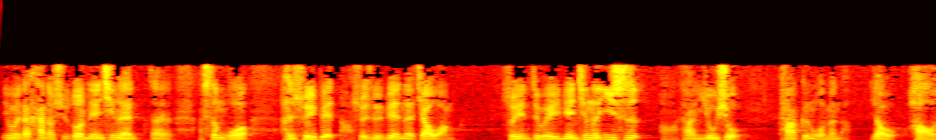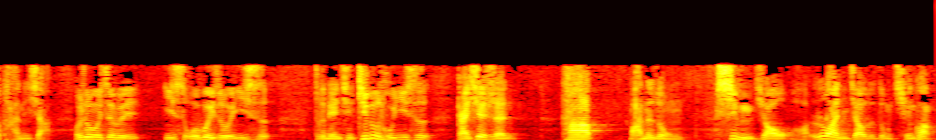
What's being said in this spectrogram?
因为他看到许多年轻人在生活很随便啊，随随便的交往，所以这位年轻的医师啊，他很优秀，他跟我们要好好谈一下。我认为这位医师，我为这位医师，这个年轻基督徒医师感谢神，他把那种性交啊、乱交的这种情况。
